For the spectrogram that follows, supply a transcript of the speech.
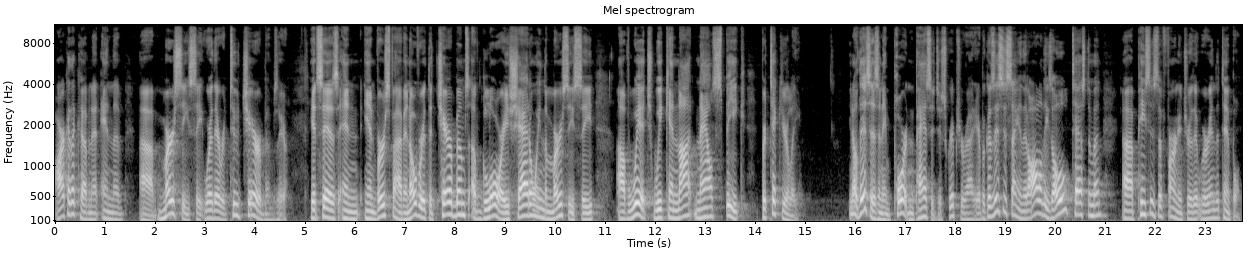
Ark of the Covenant and the uh, mercy seat, where there were two cherubims there. It says in, in verse 5, and over it the cherubims of glory shadowing the mercy seat, of which we cannot now speak particularly. You know, this is an important passage of Scripture right here because this is saying that all of these Old Testament uh, pieces of furniture that were in the temple,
